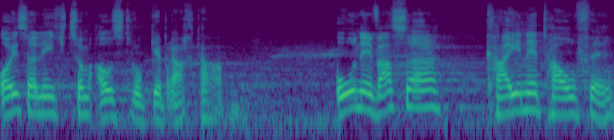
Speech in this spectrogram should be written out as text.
äußerlich zum Ausdruck gebracht haben. Ohne Wasser keine Taufe.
